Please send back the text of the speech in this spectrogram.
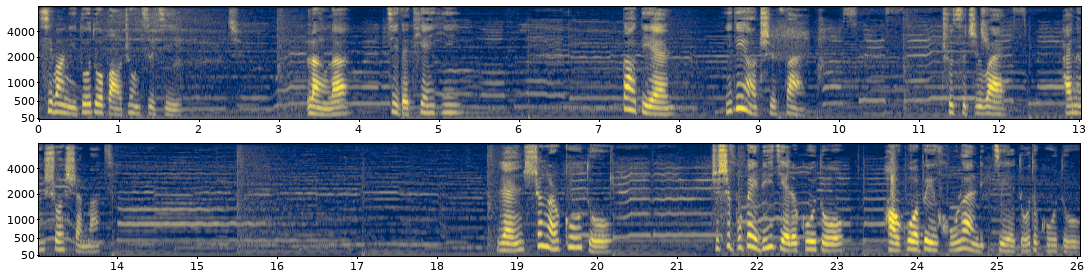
希望你多多保重自己，冷了记得添衣，到点。一定要吃饭。除此之外，还能说什么？人生而孤独，只是不被理解的孤独，好过被胡乱解读的孤独；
